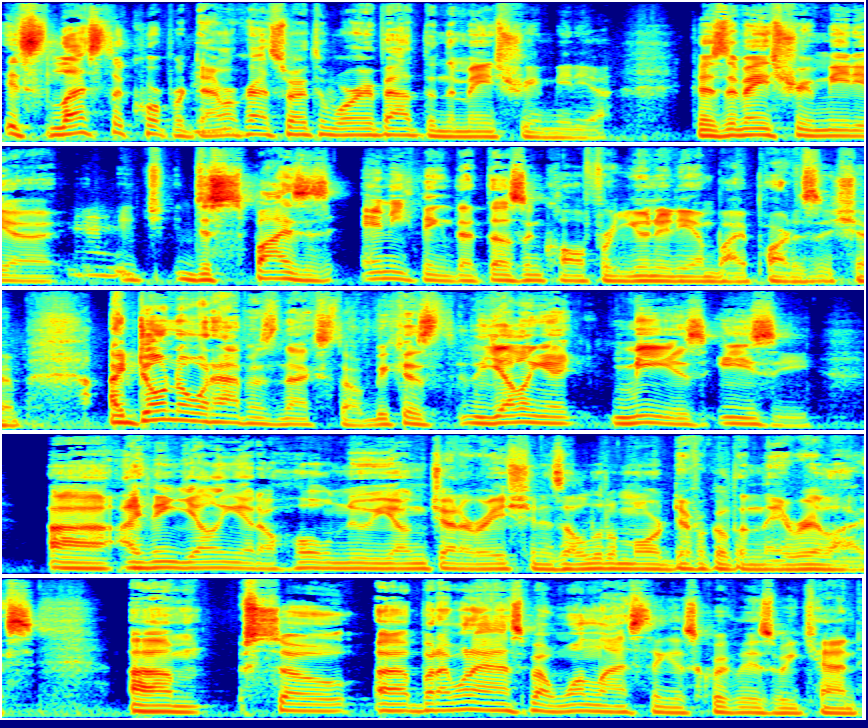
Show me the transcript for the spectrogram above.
it's less the corporate mm-hmm. Democrats we have to worry about than the mainstream media, because the mainstream media mm-hmm. despises anything that doesn't call for unity and bipartisanship. I don't know what happens next though, because yelling at me is easy. Uh, I think yelling at a whole new young generation is a little more difficult than they realize. Um, so, uh, but I want to ask about one last thing as quickly as we can.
